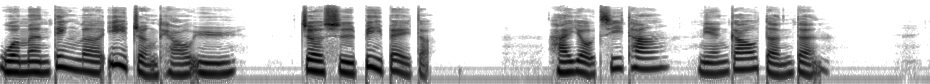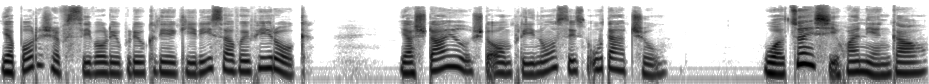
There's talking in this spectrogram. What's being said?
我们订了一整条鱼，这是必备的，还有鸡汤。年糕等等。Я больше всего люблю крекерисовый пирог. Я считаю, что он приносит удачу. 我最喜欢年糕，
